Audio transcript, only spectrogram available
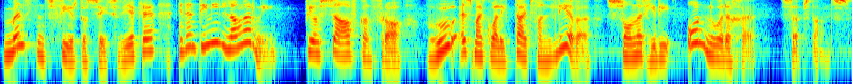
minstens 4 tot 6 weke en indien nie langer nie, vir jouself kan vra, hoe is my kwaliteit van lewe sonder hierdie onnodige substans?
